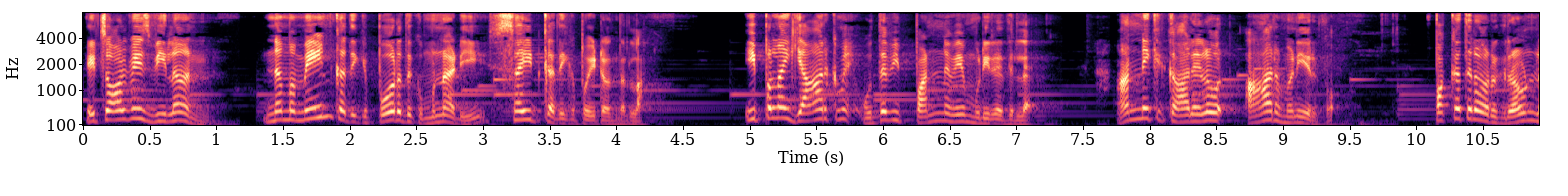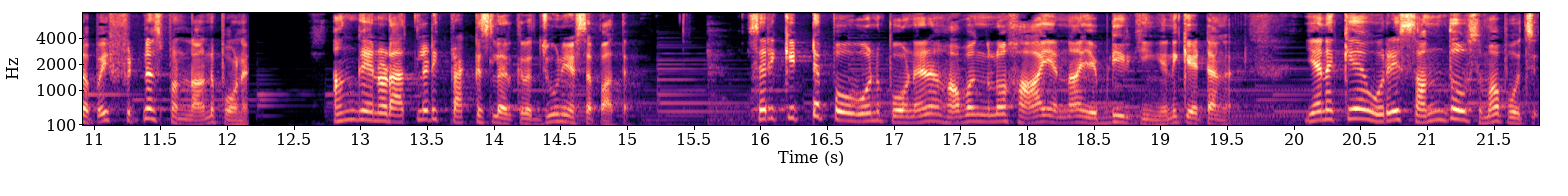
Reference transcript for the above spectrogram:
இட்ஸ் ஆல்வேஸ் வி லேர்ன் நம்ம மெயின் கதைக்கு போகிறதுக்கு முன்னாடி சைட் கதைக்கு போயிட்டு வந்துடலாம். இப்போல்லாம் யாருக்குமே உதவி பண்ணவே முடியறதில்ல. அன்னைக்கு காலையில் ஒரு ஆறு மணி இருக்கும். பக்கத்தில் ஒரு கிரவுண்டில் போய் ஃபிட்னஸ் பண்ணலான்னு போனேன். அங்கே என்னோட அத்லெட்டிக் ப்ராக்டிஸில் இருக்கிற ஜூனியர்ஸை பார்த்தேன். சரி கிட்ட போவோன்னு போனேன். அவங்களும் ஹாய் அண்ணா எப்படி இருக்கீங்கன்னு கேட்டாங்க. எனக்கே ஒரே சந்தோஷமாக போச்சு.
